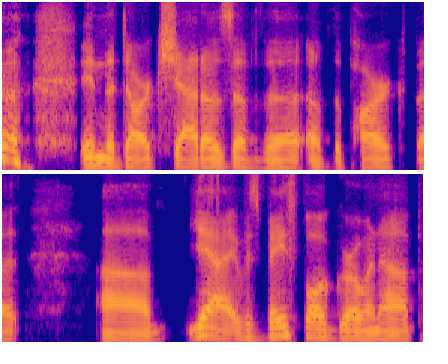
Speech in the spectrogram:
in the dark shadows of the of the park. But uh, yeah, it was baseball growing up.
